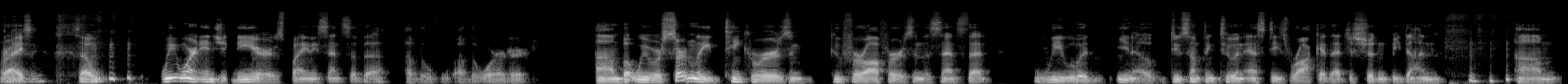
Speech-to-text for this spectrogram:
right? So we weren't engineers by any sense of the of the of the word, or um, but we were certainly tinkerers and goofer offers in the sense that we would, you know, do something to an Estes rocket that just shouldn't be done, um,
